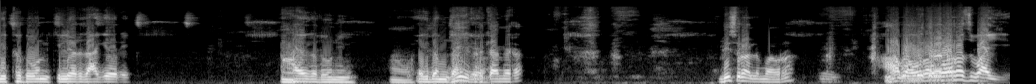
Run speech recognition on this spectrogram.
इथं दोन क्लिअर जागेवर हा. आहे का दोन्ही. एकदम जागेवर. कॅमेरा दिसू राहिलं मावरा? हा भावरावरच पाहिजे.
